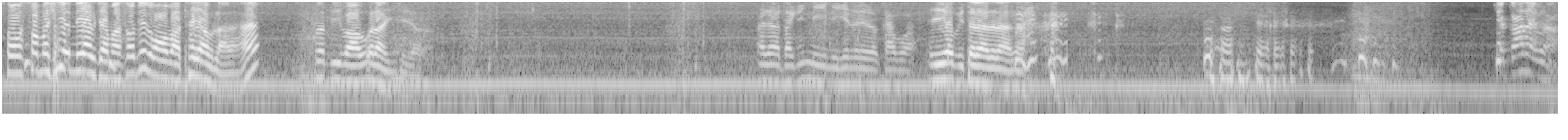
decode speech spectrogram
စောစောမရှိတဲ့နှစ်ယောက်ကြာမှာစောပြစ်ကောင်ကပါထက်ရောက်လာတာဟမ်မပြပါဘူးအဲ့ဒါကြီးကြတော့အဲ့ဒါတကင်းနေနေကြတယ်တော့ကားဘောအေးရောက်ပြီတလားတလားတလားရကားနိုင်မလား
